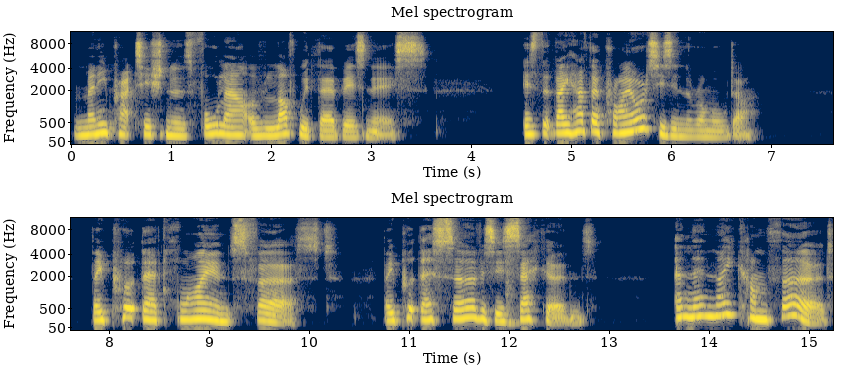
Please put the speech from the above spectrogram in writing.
many practitioners fall out of love with their business is that they have their priorities in the wrong order. They put their clients first, they put their services second, and then they come third.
